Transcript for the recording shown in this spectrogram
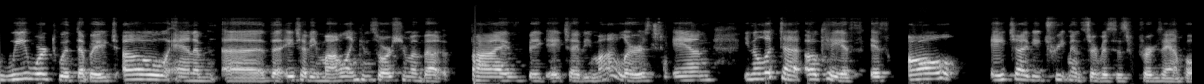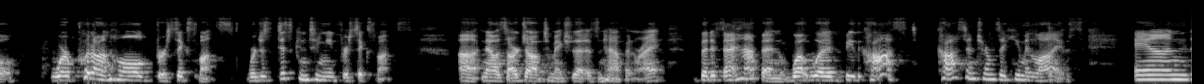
we worked with WHO and um, uh, the HIV modeling consortium about five big HIV modelers, and you know looked at okay if if all HIV treatment services, for example, were put on hold for six months. We're just discontinued for six months. Uh, now it's our job to make sure that doesn't happen, right? But if that happened, what would be the cost? Cost in terms of human lives. And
